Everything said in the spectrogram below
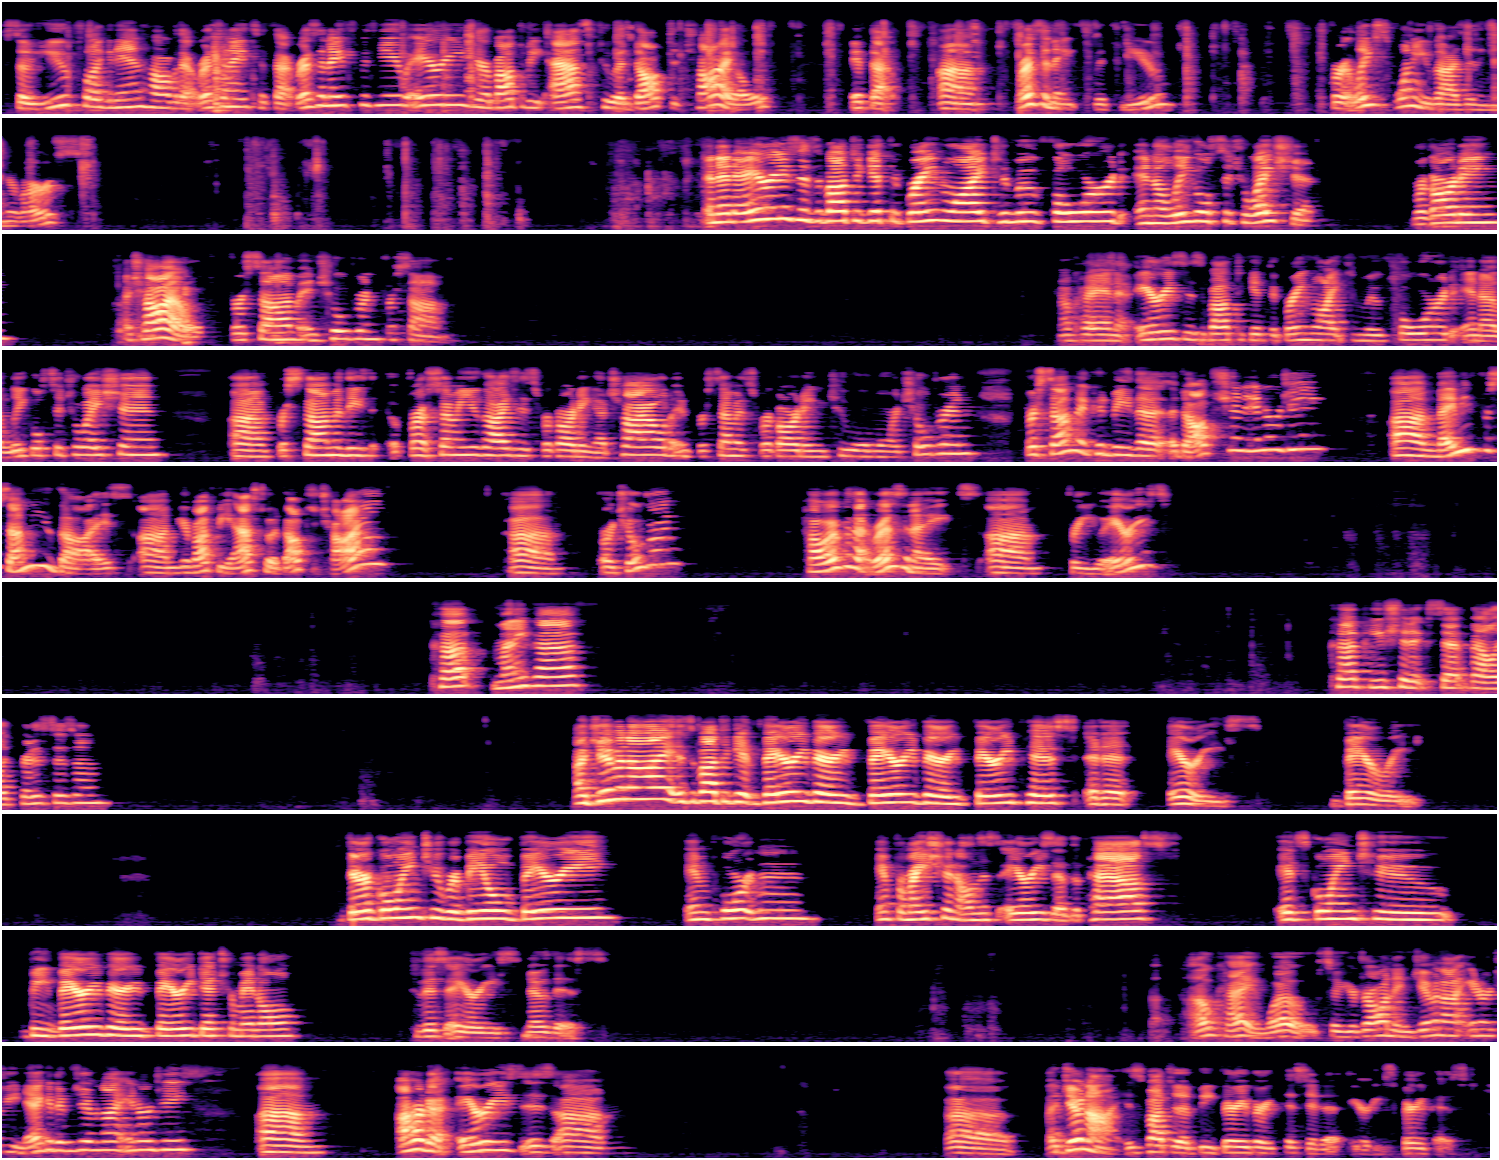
So you plug it in however that resonates. If that resonates with you, Aries, you're about to be asked to adopt a child. If that um, resonates with you, for at least one of you guys in the universe. And then Aries is about to get the green light to move forward in a legal situation regarding a child for some and children for some. Okay, and Aries is about to get the green light to move forward in a legal situation. Uh, for some of these, for some of you guys, it's regarding a child, and for some, it's regarding two or more children. For some, it could be the adoption energy. Um, maybe for some of you guys, um, you're about to be asked to adopt a child um, or children. However, that resonates um, for you, Aries. Cup, money path. Cup, you should accept valid criticism. A Gemini is about to get very, very, very, very, very pissed at it. Aries. Very. They're going to reveal very important information on this Aries of the past it's going to be very, very, very detrimental to this Aries. Know this. Okay, whoa. So you're drawing in Gemini energy, negative Gemini energy. Um, I heard a Aries is um uh a Gemini is about to be very, very pissed at Aries, very pissed.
